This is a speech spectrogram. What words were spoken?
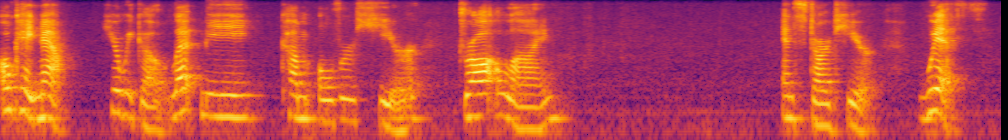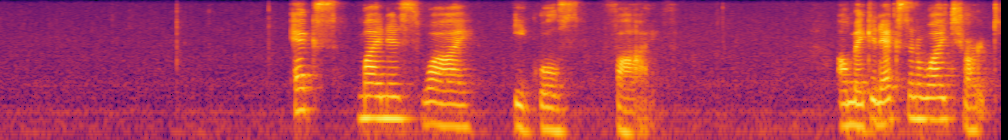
Okay, now, here we go. Let me come over here, draw a line, and start here with x minus y equals 5. I'll make an X and a Y chart.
